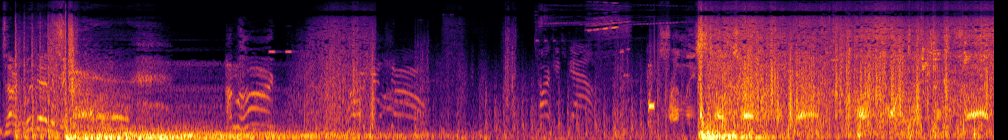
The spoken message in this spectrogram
Contact with enemy. I'm hurt. Target down. Target down. Friendly stealth chopper inbound. Hardpoint identified.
